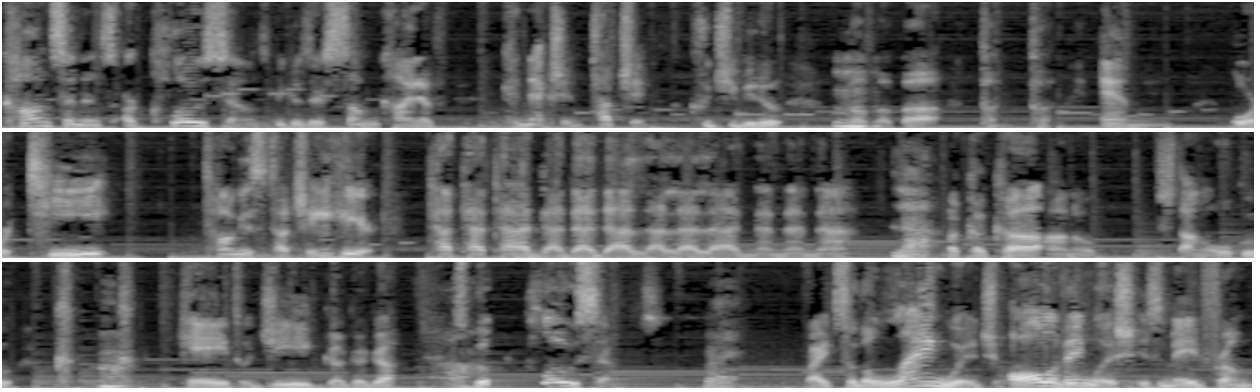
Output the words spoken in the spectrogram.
Consonants are closed sounds because there's some kind of connection, touching. Kuchibiru, mm-hmm. ba, ba, ba p, p, m. Or T, tongue is touching here. Ta, ta, ta, da, da, da, la, la, la, na, na, na. ら。 Ka, ka, ka, あの、下の奥。K, うん K to G, ga, ga, ga. So those are closed sounds Right. right? So the language, all of English is made from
